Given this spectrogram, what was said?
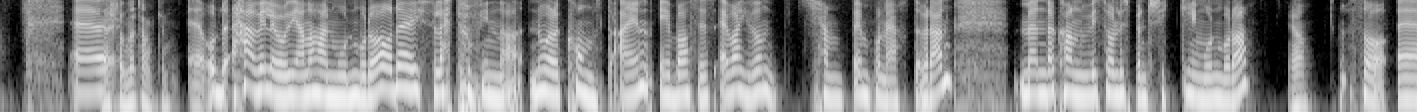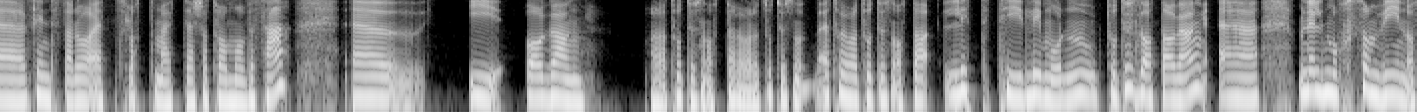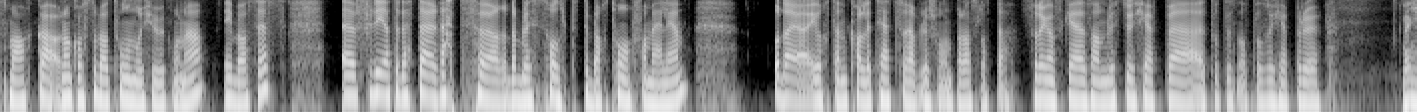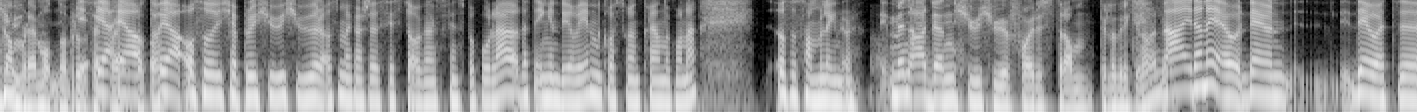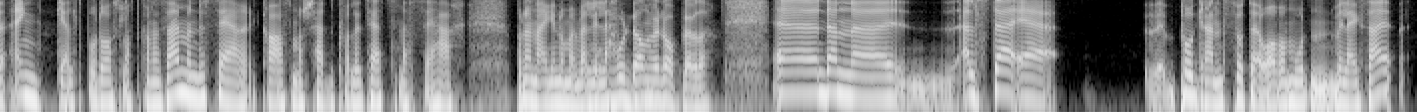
Eh, Jeg skjønner tanken. og her vil jeg jo gjerne ha en moden Bordeaux, og det er ikke så lett å finne. Nå har det kommet en i basis. Jeg var ikke sånn kjempeimponert over den, men kan, hvis du har lyst på en skikkelig moden Bordeaux, Ja. så eh, finnes det da et slott som heter Chateau Mauvaisin, Eh, I årgang var det 2008, eller var det 2000? Jeg tror det var 2008. Litt tidlig moden 2008-årgang. Eh, men det er litt morsom vin å smake, og den koster bare 220 kroner i basis. Eh, fordi at dette er rett før det ble solgt til Barton-familien. Og de har gjort en kvalitetsrevolusjon på det slottet. Så det er ganske sånn, hvis du kjøper 2008, så kjøper du Den gamle måten å produsere ja, på. ja, helt ja, og så kjøper du 2020, da, som er kanskje siste årgang som finnes på polet. Og dette er ingen dyr vin, koster rundt 300 kroner. Og så sammenligner du. Men er den 2020 for stram til å drikke nå, eller? Nei, den er jo, det, er en, det er jo et eh, enkelt Bordeaux-slott, kan du si, men du ser hva som har skjedd kvalitetsmessig her på den eiendommen veldig lett. Hvordan vil du oppleve det? Eh, Den eh, eldste er på grensa til overmoden, vil jeg si.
